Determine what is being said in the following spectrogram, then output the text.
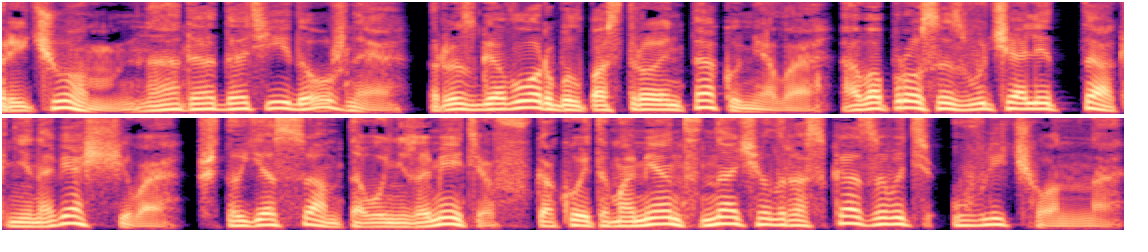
Причем, надо отдать ей должное, разговор был построен так умело, а вопросы звучали так ненавязчиво, что я сам того не заметив, в какой-то момент начал рассказывать увлеченно.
